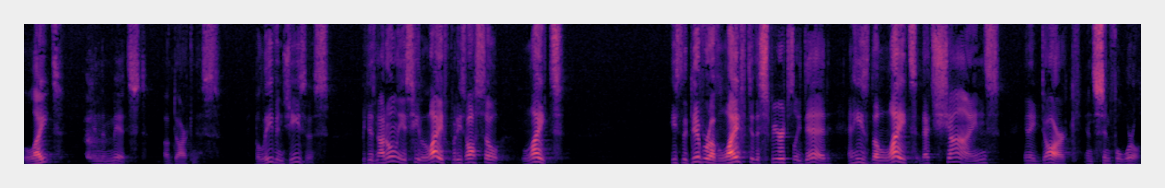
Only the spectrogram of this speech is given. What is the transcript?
light in the midst of darkness. Believe in Jesus because not only is he life, but he's also light. He's the giver of life to the spiritually dead, and he's the light that shines in a dark and sinful world.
